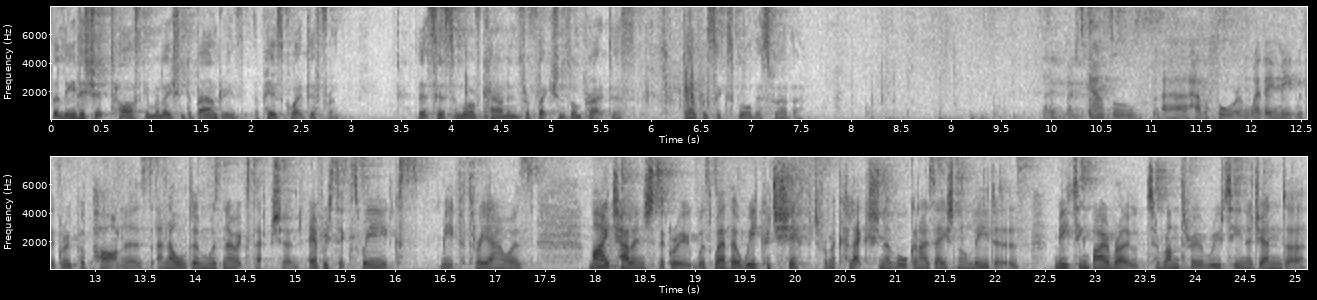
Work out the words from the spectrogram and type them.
the leadership task in relation to boundaries appears quite different. Let's hear some more of Carolyn's reflections on practice to help us explore this further. So most councils uh, have a forum where they meet with a group of partners and Oldham was no exception. Every six weeks, meet for three hours. My challenge to the group was whether we could shift from a collection of organisational leaders meeting by rote to run through a routine agenda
